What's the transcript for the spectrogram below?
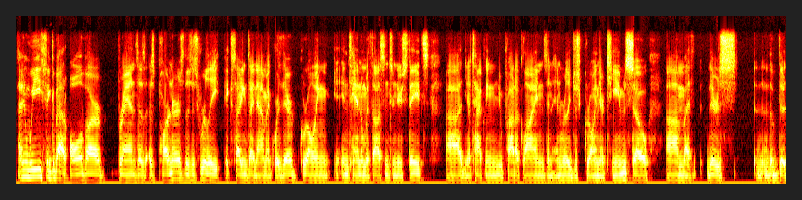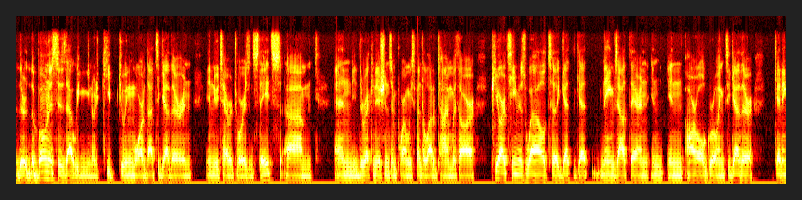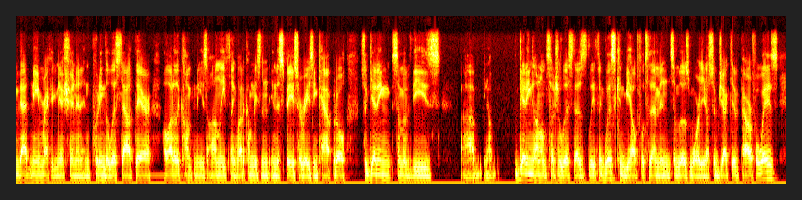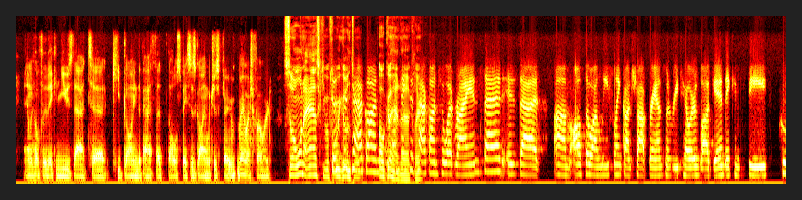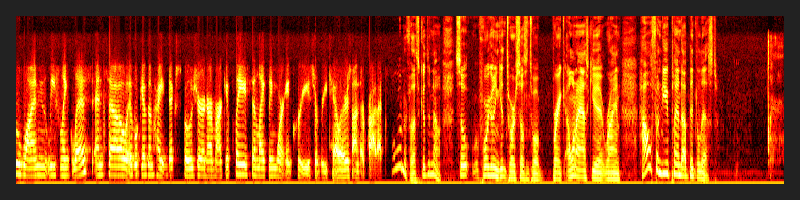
Mean, we think about all of our brands as, as partners. There's this really exciting dynamic where they're growing in tandem with us into new states, uh, you know, tackling new product lines and, and really just growing their teams. So um, there's the, the the bonus is that we can you know keep doing more of that together and in new territories and states. Um, and the recognition is important. We spent a lot of time with our PR team as well to get get names out there and in in our all growing together getting that name recognition and, and, putting the list out there. A lot of the companies on LeafLink, a lot of companies in, in the space are raising capital. So getting some of these, um, you know, getting on such a list as LeafLink list can be helpful to them in some of those more, you know, subjective, powerful ways. And we hopefully they can use that to keep going the path that the whole space is going, which is very, very much forward. So I want to ask you before Just we go to into tack on, oh, go ahead, uh, to Claire. tack on to what Ryan said is that um, also on LeafLink on Shop Brands, when retailers log in, they can see who won LeafLink list, and so it will give them heightened exposure in our marketplace and likely more inquiries from retailers on their products. Oh, wonderful. That's good to know. So before we go and get into ourselves into a break, I want to ask you, Ryan, how often do you plan to update the list?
